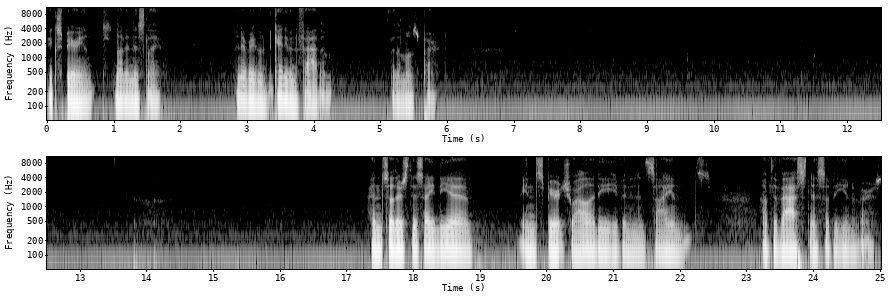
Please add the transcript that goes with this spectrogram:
experience, not in this life. We never even can't even fathom, for the most part. And so there's this idea in spirituality, even in science, of the vastness of the universe,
